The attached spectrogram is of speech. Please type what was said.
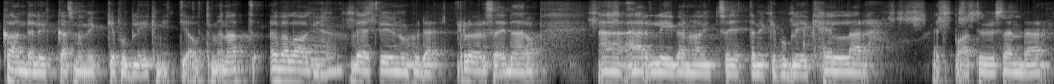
kan det lyckas med mycket publik mitt i allt men att överlag mm. vet vi ju nu hur det rör sig där och äh, här ligan har ju inte så jättemycket publik heller. Ett par tusen där.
